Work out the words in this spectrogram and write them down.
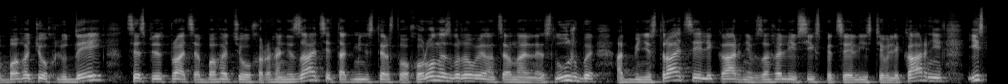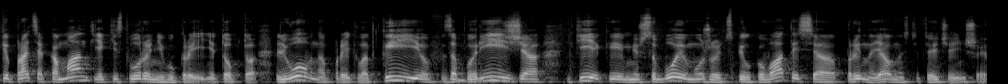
багатьох людей, це співпраця багатьох організацій, так Міністерство охорони здоров'я, Національної служби, адміністрації лікарні, взагалі всіх спеціалістів лікарні, і співпраця команд, які створені в Україні. Тобто Львов, наприклад, Київ, Запоріжжя, ті, які між собою можуть спілкуватися при наявності тієї чи іншої.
